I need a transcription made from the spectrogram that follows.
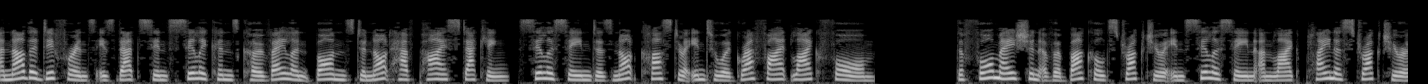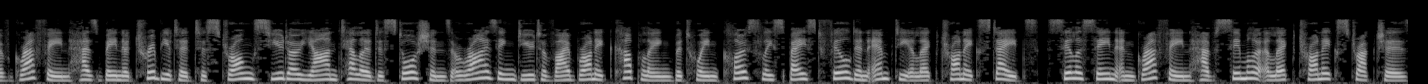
Another difference is that since silicon's covalent bonds do not have pi stacking, silicene does not cluster into a graphite-like form. The formation of a buckled structure in silicene unlike planar structure of graphene has been attributed to strong pseudo-Jahn-Teller distortions arising due to vibronic coupling between closely spaced filled and empty electronic states. Silicene and graphene have similar electronic structures.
